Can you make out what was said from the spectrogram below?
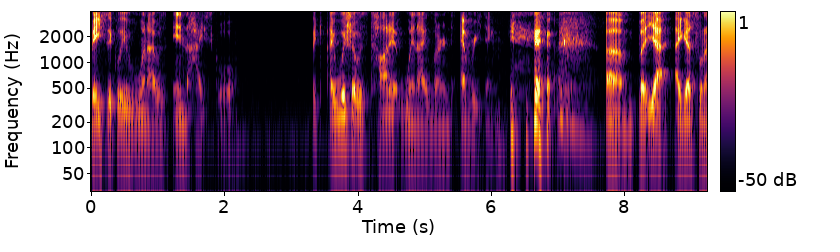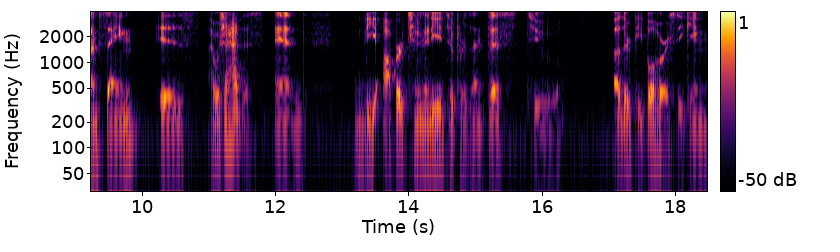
basically when I was in high school. Like, I wish I was taught it when I learned everything. um, but yeah, I guess what I'm saying is I wish I had this. And the opportunity to present this to other people who are seeking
